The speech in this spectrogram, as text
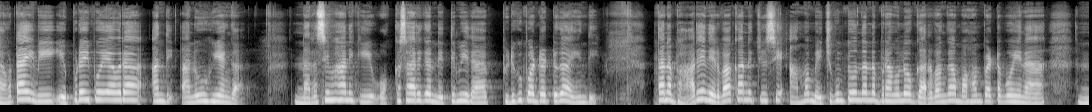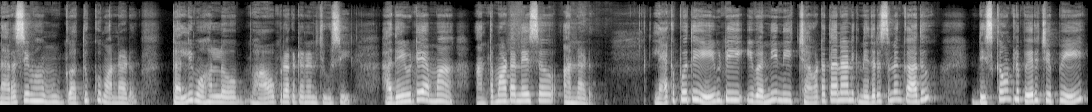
చవటాయివి ఎప్పుడైపోయావురా? అంది అనూహ్యంగా. నరసింహానికి ఒక్కసారిగా నెత్తిమీద పిడుగుపడ్డట్టుగా అయింది. తన భార్య నిర్వాకాన్ని చూసి అమ్మ మెచ్చుకుంటోందన్న భ్రమలో గర్వంగా మొహం పెట్టబోయిన నరసింహం గతుక్కుమన్నాడు. తల్లి మొహంలో భావప్రకటనని చూసి అదేమిటే అమ్మా అంత మాట అనేసావు అన్నాడు. లేకపోతే ఏమిటి ఇవన్నీ నీ చవటతనానికి నిదర్శనం కాదు? డిస్కౌంట్ల పేరు చెప్పి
